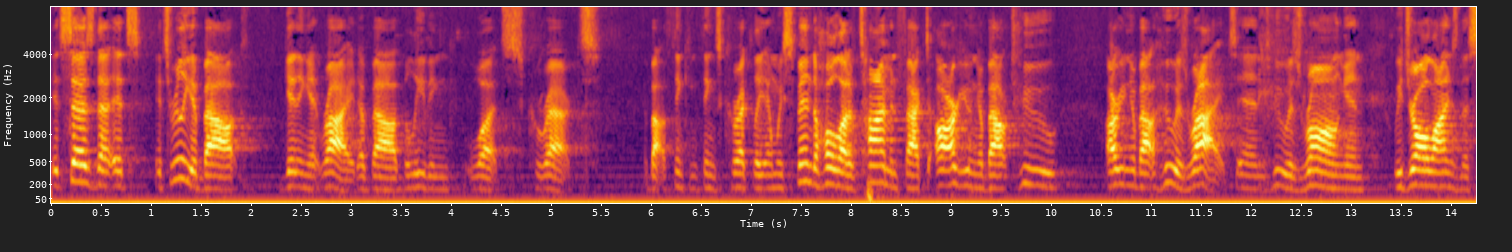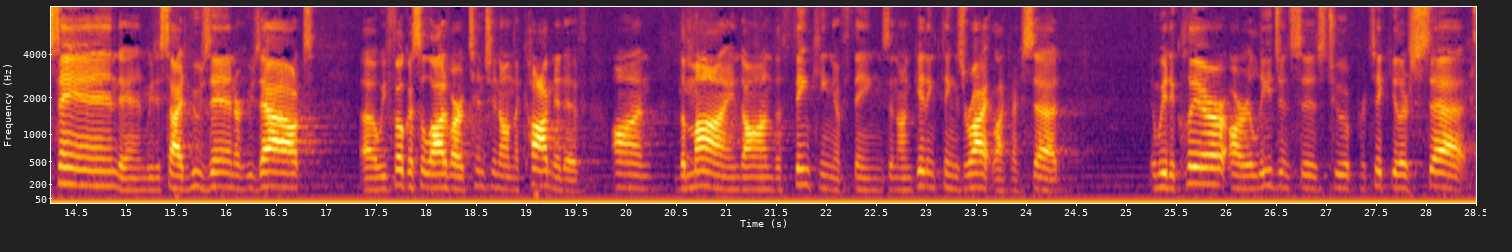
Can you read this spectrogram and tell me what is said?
it says that it's, it's really about getting it right, about believing what's correct, about thinking things correctly. And we spend a whole lot of time, in fact, arguing about who, arguing about who is right and who is wrong. And we draw lines in the sand and we decide who's in or who's out. Uh, we focus a lot of our attention on the cognitive, on the mind, on the thinking of things, and on getting things right, like I said. And we declare our allegiances to a particular set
